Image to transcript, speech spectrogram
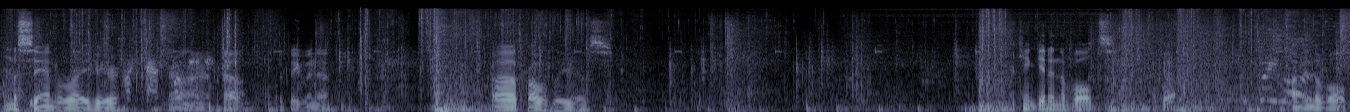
I'm gonna sand right here. Oh, no, no, fell. It's a big window. Uh, probably yes. I can't get in the vault. Okay. I'm in the vault.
